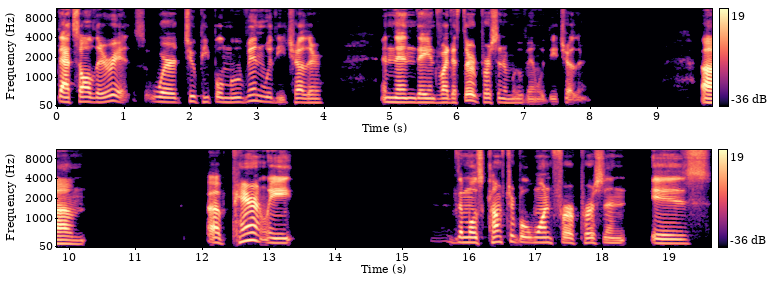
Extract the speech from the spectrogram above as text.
that's all there is, where two people move in with each other and then they invite a third person to move in with each other. Um, apparently, the most comfortable one for a person is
